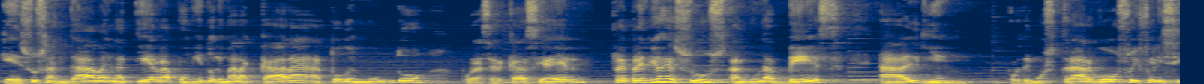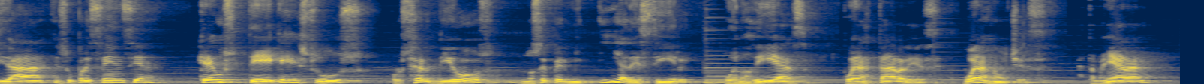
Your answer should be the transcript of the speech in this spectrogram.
que Jesús andaba en la tierra poniéndole mala cara a todo el mundo por acercarse a Él? ¿Reprendió Jesús alguna vez a alguien por demostrar gozo y felicidad en su presencia? ¿Cree usted que Jesús por ser Dios, no se permitía decir buenos días, buenas tardes, buenas noches, hasta mañana,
